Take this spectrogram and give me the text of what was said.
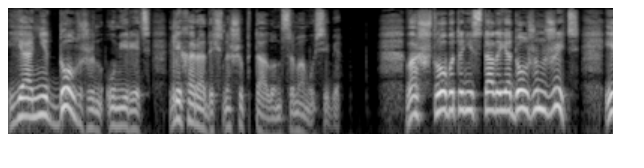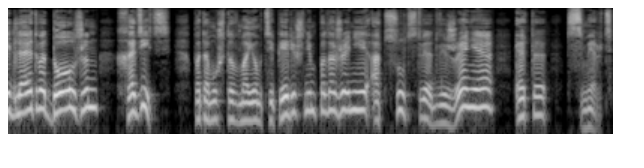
Я не должен умереть, — лихорадочно шептал он самому себе. Во что бы то ни стало, я должен жить, и для этого должен ходить, потому что в моем теперешнем положении отсутствие движения — это смерть.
